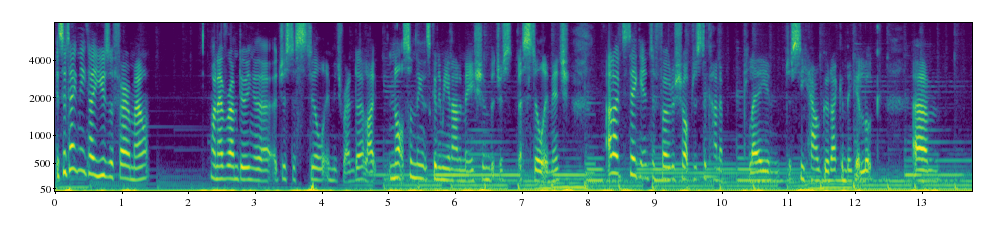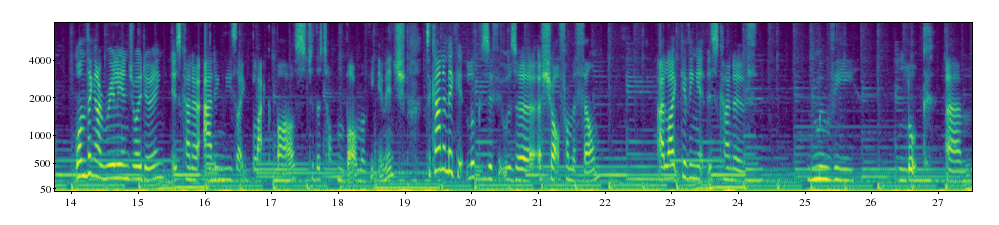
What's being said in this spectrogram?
it's a technique I use a fair amount whenever I'm doing a, just a still image render, like not something that's going to be an animation, but just a still image. I like to take it into Photoshop just to kind of play and just see how good I can make it look. Um, one thing I really enjoy doing is kind of adding these like black bars to the top and bottom of the image to kind of make it look as if it was a, a shot from a film. I like giving it this kind of movie look. Um,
